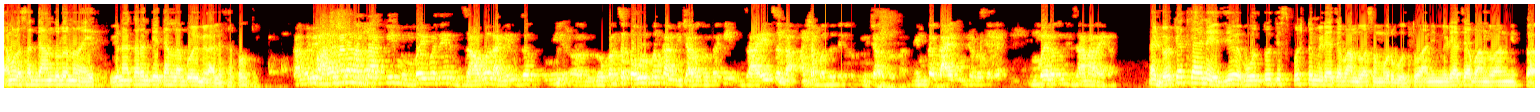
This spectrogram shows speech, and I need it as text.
त्यामुळे सध्या आंदोलन आहेत विनाकारण ते त्यांना बळ मिळाल्यासारखं होते काल तुम्ही की मुंबईमध्ये जावं लागेल जर तुम्ही लोकांचा कौल पण काल विचारत होता की जायचं का? अशा पद्धतीने तुम्ही विचारत होता. नेमकं काय तुमच्या डोक्यात मुंबईला तुम्ही जाणार आहे का? नाही डोक्यात काय नाही. जे बोलतो ते स्पष्ट मीडियाच्या बांधवासमोर बोलतो आणि मीडियाच्या बांधवांइतका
